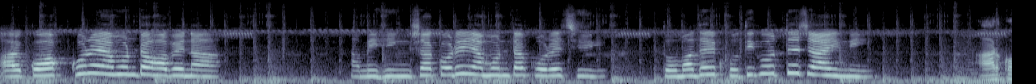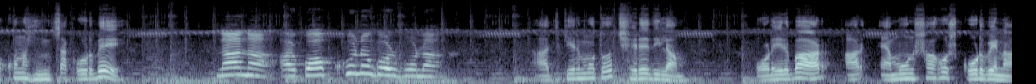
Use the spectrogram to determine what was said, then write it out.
আর কখনো এমনটা হবে না। আমি হিংসা করেই এমনটা করেছি তোমাদের ক্ষতি করতে চাইনি। আর কখনো হিংসা করবে? না না আর কখনো করব না। আজকের মতো ছেড়ে দিলাম। পরের বার আর এমন সাহস করবে না।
